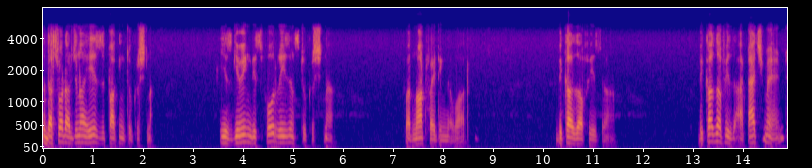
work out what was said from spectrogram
That's what Arjuna is talking to Krishna. He is giving these four reasons to Krishna for not fighting the war. Because of his uh, because of his attachment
